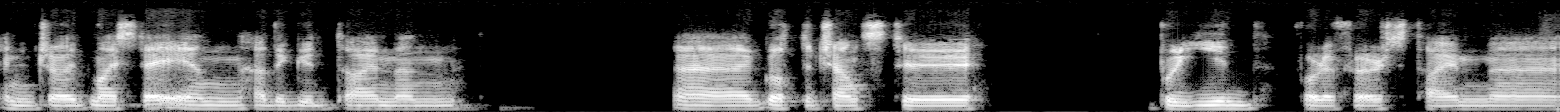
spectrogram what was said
enjoyed my stay and had a good time and uh, got the chance to breathe for the first time uh,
